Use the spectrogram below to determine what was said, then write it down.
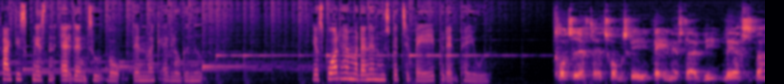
Faktisk næsten al den tid, hvor Danmark er lukket ned. Jeg spurgte ham, hvordan han husker tilbage på den periode. Kort tid efter, jeg tror måske dagen efter, at vi lagde os der,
